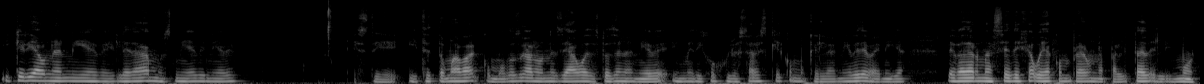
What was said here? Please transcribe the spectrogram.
Y quería una nieve, le dábamos nieve, nieve. Este, y te tomaba como dos galones de agua después de la nieve. Y me dijo, Julio, ¿sabes qué? Como que la nieve de vainilla le va a dar más sed. Deja, voy a comprar una paleta de limón.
